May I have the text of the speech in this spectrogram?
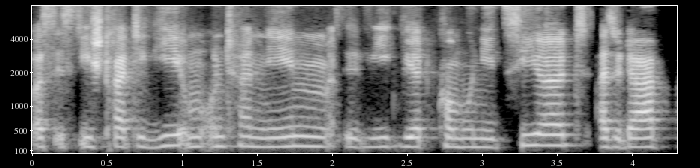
was ist die Strategie im Unternehmen, wie wird kommuniziert. Also da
